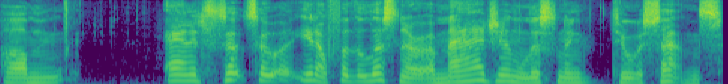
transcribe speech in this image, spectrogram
Um, and it's so, so you know for the listener, imagine listening to a sentence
